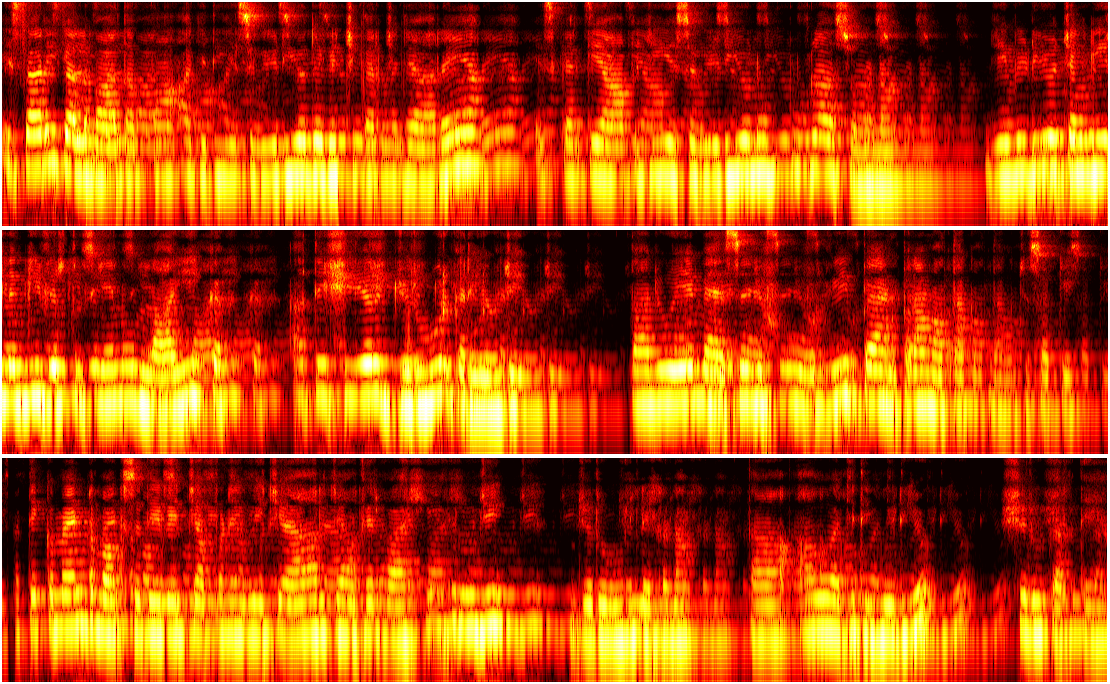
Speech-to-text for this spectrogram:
ਇਹ ਸਾਰੀ ਗੱਲਬਾਤ ਆਪਾਂ ਅੱਜ ਦੀ ਇਸ ਵੀਡੀਓ ਦੇ ਵਿੱਚ ਕਰਨ ਜਾ ਰਹੇ ਹਾਂ ਇਸ ਕਰਕੇ ਆਪ ਜੀ ਇਸ ਵੀਡੀਓ ਨੂੰ ਪੂਰਾ ਸੁਣਨਾ। ਜੇ ਵੀਡੀਓ ਚੰਗੀ ਲੱਗੀ, ਫਿਰ ਤੁਸੀਂ ਇਹਨੂੰ ਲਾਈਕ ਅਤੇ ਸ਼ੇਅਰ ਜ਼ਰੂਰ ਕਰਿਓ ਜੀ। ਤਾਂ ਜੋ ਇਹ ਮੈਸੇਜ ਹੋਰ ਵੀ ਭੈਣ ਭਰਾਵਾਂ ਤੱਕ ਪਹੁੰਚ ਸਕੇ। ਅਤੇ ਕਮੈਂਟ ਬਾਕਸ ਦੇ ਵਿੱਚ ਆਪਣੇ ਵਿਚਾਰ ਜਾਂ ਫਿਰ ਵਾਹਿਗੁਰੂ ਜੀ ਜ਼ਰੂਰ ਲਿਖਣਾ। ਤਾਂ ਆਓ ਅੱਜ ਦੀ ਵੀਡੀਓ ਸ਼ੁਰੂ ਕਰਦੇ ਹਾਂ।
